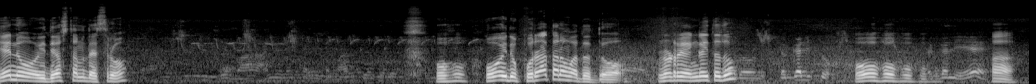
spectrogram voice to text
ಏನು ಈ ದೇವಸ್ಥಾನದ ಹೆಸರು? ಓಹೋ ಓ ಇದು ಪುರಾತನವಾದದ್ದು. ನೋಡ್ರಿ ಹೆಂಗೈತದು? ಓಹೋ ಹೋ ಹೋ. ಹಾಂ.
